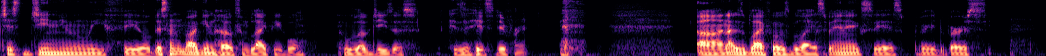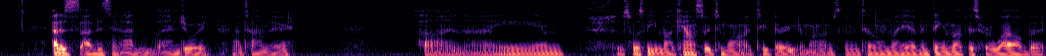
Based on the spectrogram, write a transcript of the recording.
just genuinely feel there's something about getting hugs from black people who love Jesus is it hits different. uh, not just black folks, but like Hispanics. Yeah, it's very diverse. I just, I just, I enjoyed my time there. Uh, and I am supposed to meet my counselor tomorrow at two thirty tomorrow. I'm just gonna tell him like, hey, I've been thinking about this for a while, but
